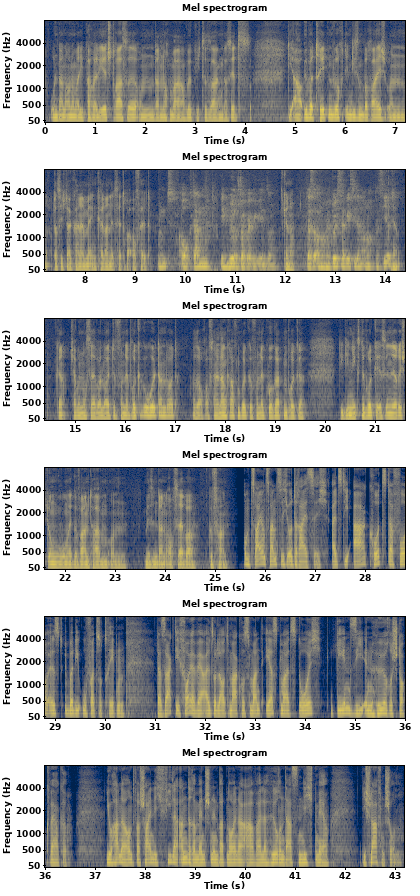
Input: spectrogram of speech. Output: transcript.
und dann auch nochmal die Parallelstraße und dann nochmal wirklich zu sagen, dass jetzt die A übertreten wird in diesem Bereich und dass sich da keiner mehr in Kellern etc. aufhält. Und auch dann in höhere Stockwerke gehen soll. Genau. Das ist auch noch eine Durchsage ist, die dann auch noch passiert? Ja. Genau. Ich habe noch selber Leute von der Brücke geholt dann dort, also auch auf der Landgrafenbrücke, von der Kurgartenbrücke, die die nächste Brücke ist in der Richtung, wo wir gewarnt haben und wir sind dann auch selber gefahren. Um 22.30 Uhr, als die A kurz davor ist, über die Ufer zu treten. Da sagt die Feuerwehr also laut Markus Mandt erstmals durch, gehen Sie in höhere Stockwerke. Johanna und wahrscheinlich viele andere Menschen in Bad Neuenahr-Ahrweiler hören das nicht mehr. Die schlafen schon.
